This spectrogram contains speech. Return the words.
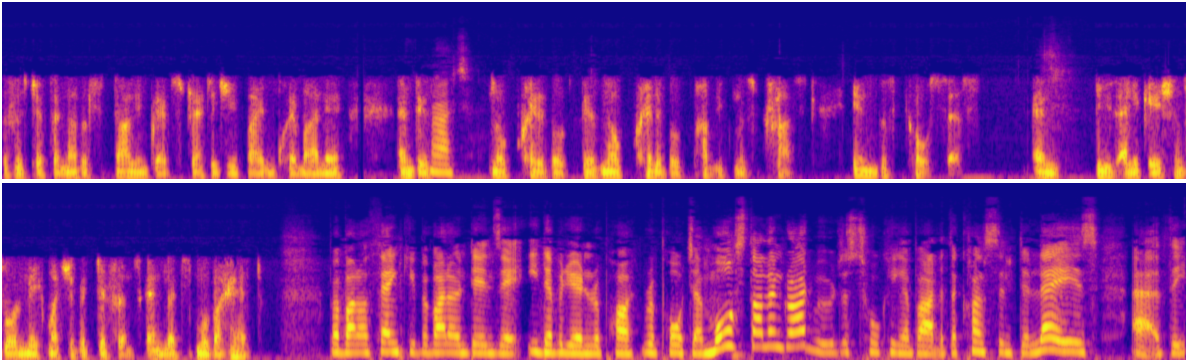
This is just another Stalingrad strategy by Mkhwebane, and there's right. no credible, there's no credible public mistrust in this process. And these allegations won't make much of a difference, and let's move ahead. Babalo, thank you. Babalo Ndenze, EWN report, reporter. More Stalingrad, we were just talking about it, the constant delays, uh, the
